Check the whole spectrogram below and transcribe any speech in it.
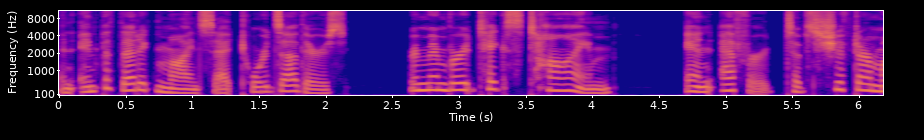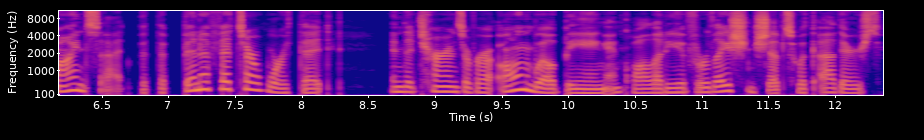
and empathetic mindset towards others. Remember, it takes time and effort to shift our mindset, but the benefits are worth it in the terms of our own well being and quality of relationships with others.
